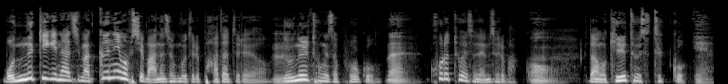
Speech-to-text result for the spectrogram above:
못 느끼긴 하지만 끊임없이 많은 정보들을 받아들여요. 음. 눈을 통해서 보고, 네. 코를 통해서 냄새를 맡고, 어. 그다음 뭐 귀를 통해서 듣고, 예.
